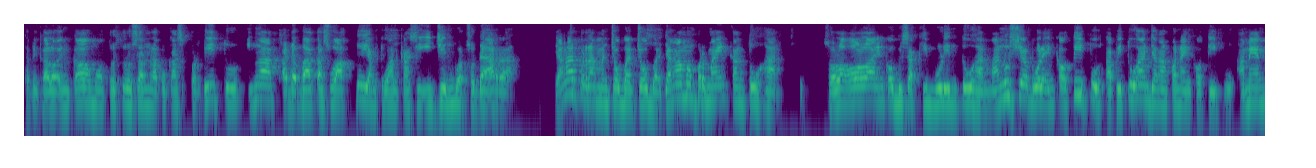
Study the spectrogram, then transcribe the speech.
Tapi kalau engkau mau terus-terusan melakukan seperti itu, ingat ada batas waktu yang Tuhan kasih izin buat saudara. Jangan pernah mencoba-coba, jangan mempermainkan Tuhan. Seolah-olah engkau bisa kibulin Tuhan. Manusia boleh engkau tipu, tapi Tuhan jangan pernah engkau tipu. Amin.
